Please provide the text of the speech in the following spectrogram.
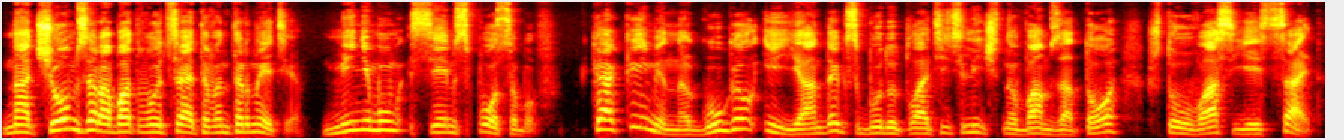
На чем зарабатывают сайты в интернете? Минимум 7 способов. Как именно Google и Яндекс будут платить лично вам за то, что у вас есть сайт?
